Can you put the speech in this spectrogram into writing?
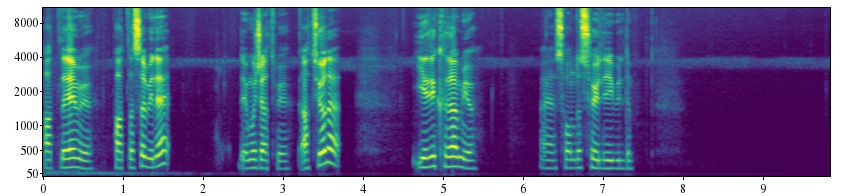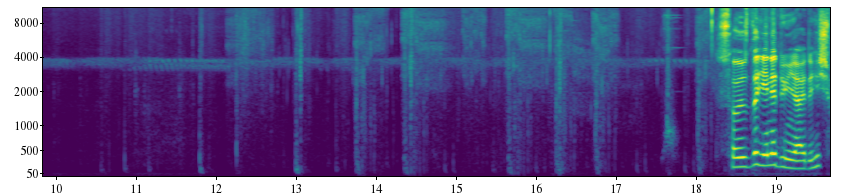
Patlayamıyor. Patlasa bile damage atmıyor. Atıyor da yeri kıramıyor. Aynen sonda söyleyebildim. Sözde yeni dünyaydı. Hiç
